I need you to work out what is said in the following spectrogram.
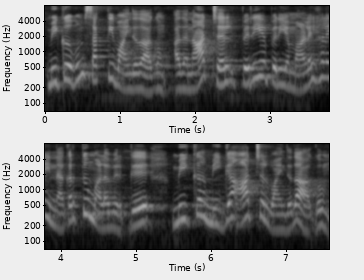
மிகவும் சக்தி வாய்ந்ததாகும். அதன் ஆற்றல் பெரிய பெரிய மலைகளை நகர்த்தும் அளவிற்கு மிக மிக ஆற்றல் வாய்ந்ததாகும்.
